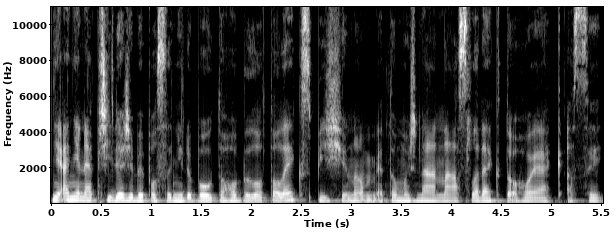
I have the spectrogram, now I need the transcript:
mně ani nepřijde, že by poslední dobou toho bylo tolik, spíš jenom je to možná následek toho, jak asi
